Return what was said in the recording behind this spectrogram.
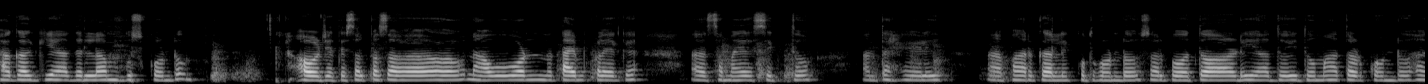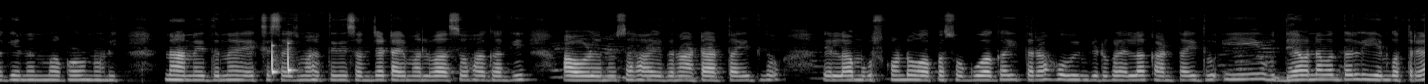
ಹಾಗಾಗಿ ಅದೆಲ್ಲ ಮುಗಿಸ್ಕೊಂಡು ಅವಳ ಜೊತೆ ಸ್ವಲ್ಪ ಸ, ನಾವು ಒಂದು ಟೈಮ್ ಕಳೆಯೋಕ್ಕೆ ಸಮಯ ಸಿಕ್ತು ಅಂತ ಹೇಳಿ ಪಾರ್ಕಲ್ಲಿ ಕೂತ್ಕೊಂಡು ಸ್ವಲ್ಪ ಹೊತ್ತು ಆಡಿ ಅದು ಇದು ಮಾತಾಡಿಕೊಂಡು ಹಾಗೆ ನನ್ನ ಮಗಳು ನೋಡಿ, ನಾನು ಇದನ್ನು ಎಕ್ಸಸೈಸ್ ಮಾಡ್ತೀನಿ. ಸಂಜೆ ಟೈಮ್ ಅಲ್ವಾ? ಸೊ ಹಾಗಾಗಿ ಅವಳೂ ಸಹ ಇದನ್ನು ಆಟ ಆಡ್ತಾ ಇದ್ಲು. ಎಲ್ಲ ಮುಗಿಸ್ಕೊಂಡು ವಾಪಸ್ ಹೋಗುವಾಗ ಈ ಥರ ಹೂವಿನ ಗಿಡಗಳೆಲ್ಲ ಕಾಣ್ತಾ ಇದ್ವು. ಈ ಉದ್ಯಾನವನದಲ್ಲಿ ಏನು ಗೊತ್ತರೆ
